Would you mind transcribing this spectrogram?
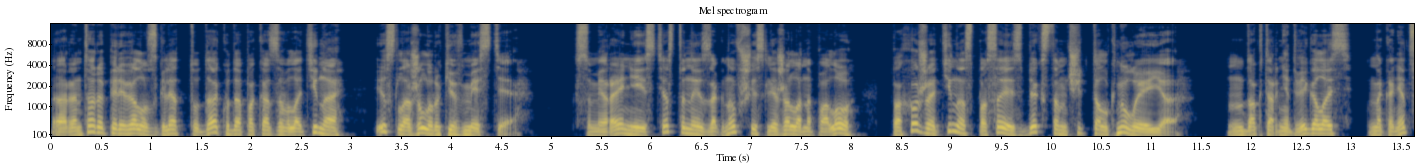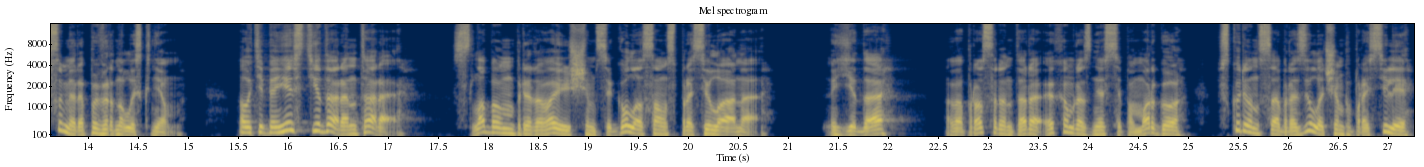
Рентара перевёл взгляд туда, куда показывала Тина, и сложил руки вместе. Сумирай, неестественно изогнувшись, лежала на полу, Похоже, Тина, спасаясь бегством, чуть толкнула её. Доктор не двигалась. Наконец Сумера повернулась к ним. «А у тебя есть еда, Рентара?» Слабым, прерывающимся голосом спросила она. «Еда?» Вопрос Рентара эхом разнесся по моргу. Вскоре он сообразил, о чем попросили,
